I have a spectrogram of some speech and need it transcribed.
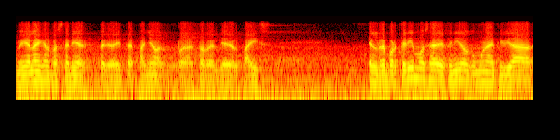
Miguel Ángel Bastenier, periodista español, redactor del diario El País. El reporterismo se ha definido como una actividad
